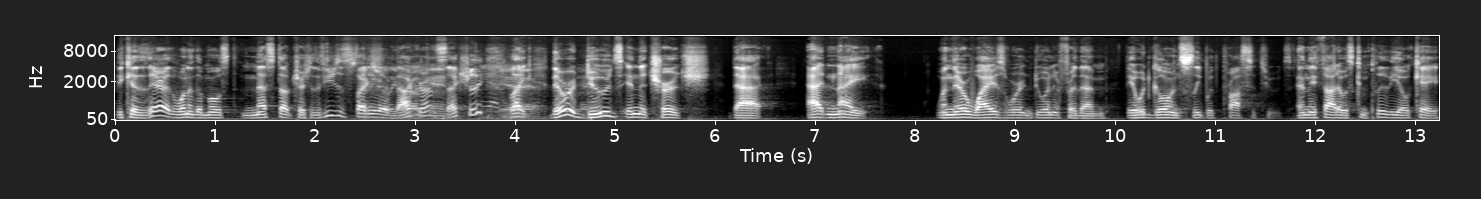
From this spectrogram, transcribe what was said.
because they're one of the most messed up churches. If you just study Sexually their background broken. sexually, Yeah. like there were dudes in the church that at night when their wives weren't doing it for them, they would go and sleep with prostitutes. And they thought it was completely okay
